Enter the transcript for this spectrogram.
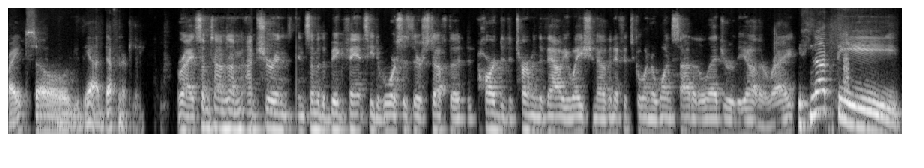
right? So, yeah, definitely. Right. Sometimes I'm, I'm sure in, in some of the big fancy divorces, there's stuff that hard to determine the valuation of and if it's going to one side of the ledger or the other, right? It's not the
